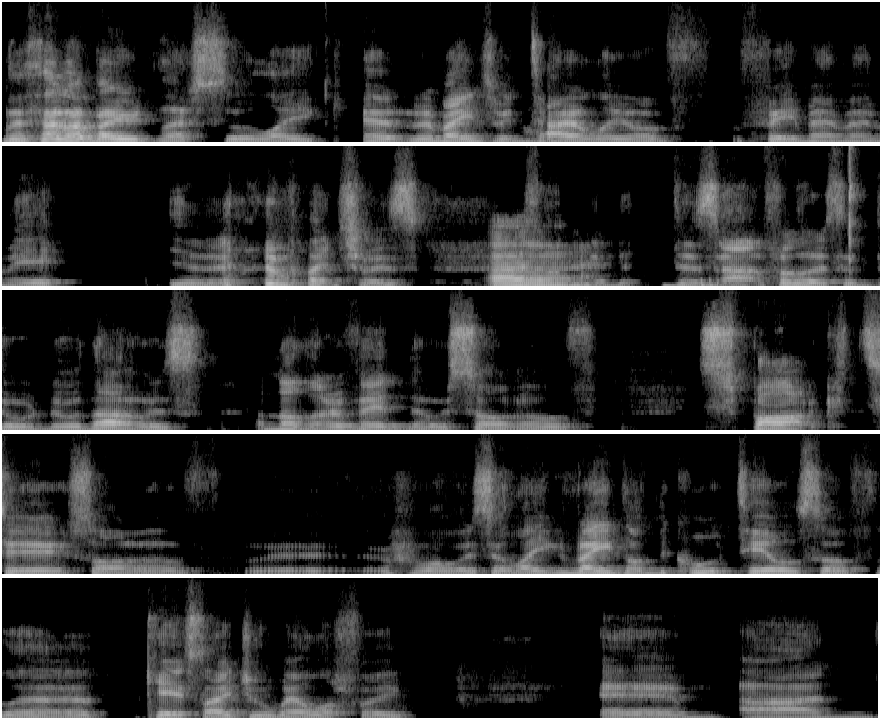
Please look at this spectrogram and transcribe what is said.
The thing about this, though, like, it reminds me entirely of Fame MMA, you know, which was does that for those that don't know, that was another event that was sort of spark to sort of uh, what was it like ride on the coattails of the KSI Joe Weller fight. Um, and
